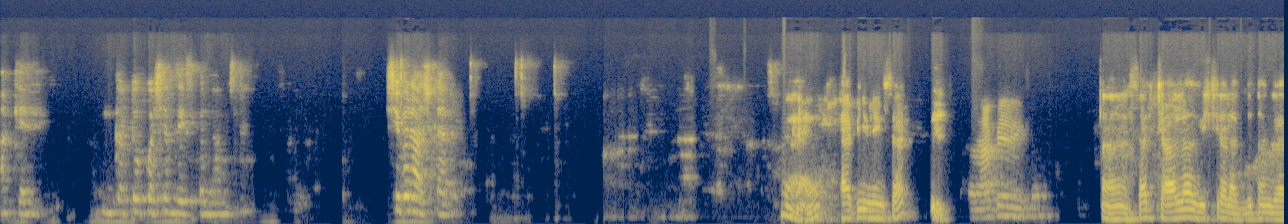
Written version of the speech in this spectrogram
ఓకే. ఇంకా టూ క్వశ్చన్స్ తీసుకుందాం సార్ శివరాజ్ గారు. Happy evening sir happy evening sir sir చాలా విషయాలు అద్భుతంగా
